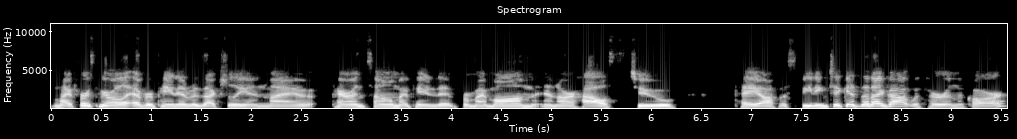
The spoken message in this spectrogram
my first mural I ever painted was actually in my parents' home. I painted it for my mom in our house to pay off a speeding ticket that I got with her in the car.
